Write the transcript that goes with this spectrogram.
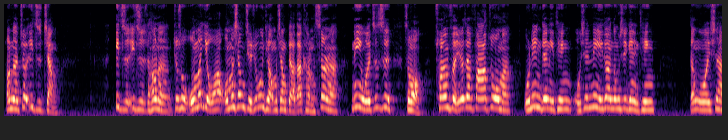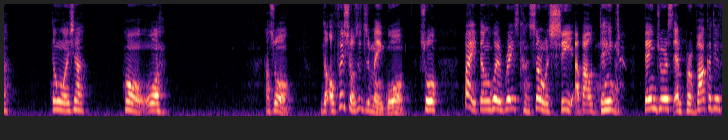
然后呢，就一直讲，一直一直，然后呢，就说我们有啊，我们想解决问题，我们想表达 concern 啊。你以为这是什么川粉又在发作吗？我念给你听，我先念一段东西给你听，等我一下，等我一下。哦，我他说，the official 是指美国说拜登会 raise concern with Xi about danger。Dangerous and provocative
